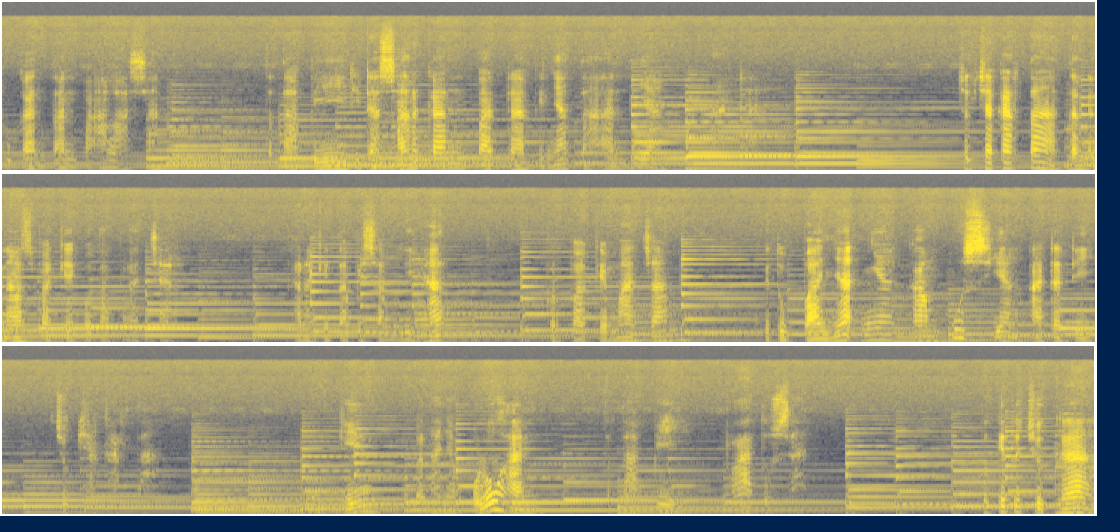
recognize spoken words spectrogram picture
bukan tanpa alasan, tetapi didasarkan pada kenyataan yang ada. Yogyakarta terkenal sebagai kota pelajar bisa melihat berbagai macam begitu banyaknya kampus yang ada di Yogyakarta. Mungkin bukan hanya puluhan, tetapi ratusan. Begitu juga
